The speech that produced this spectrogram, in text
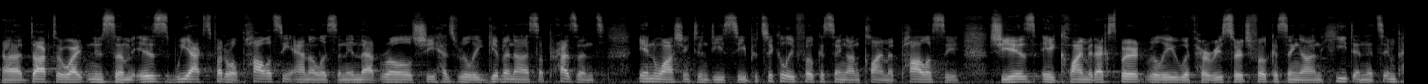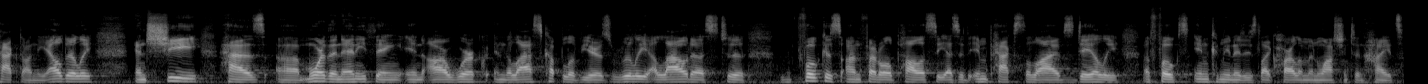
Uh, Dr. White Newsome is WEACT's federal policy analyst, and in that role, she has really given us a presence in Washington, D.C., particularly focusing on climate policy. She is a climate expert, really, with her research focusing on heat and its impact on the elderly, and she has, uh, more than anything in our work in the last couple of years, really allowed us us to focus on federal policy as it impacts the lives daily of folks in communities like Harlem and Washington Heights.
